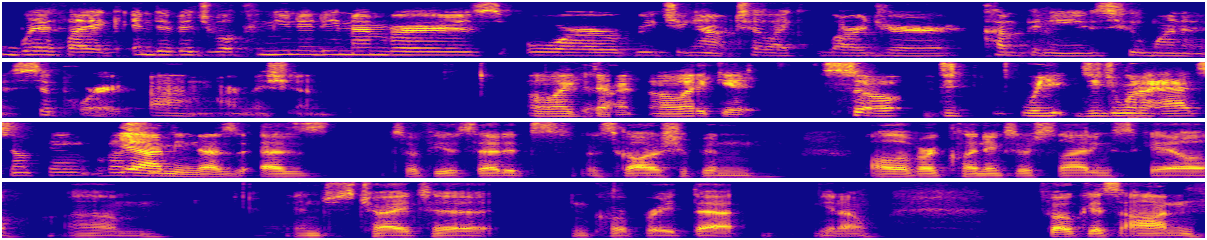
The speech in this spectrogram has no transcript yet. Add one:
with like individual community members or reaching out to like larger companies who want to support um, our mission. I like yeah. that. I like it. So did were you did you want to add something? Yeah, I mean, as as Sophia said, it's a scholarship and all of our clinics are sliding scale um, and just try to incorporate that you know focus on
